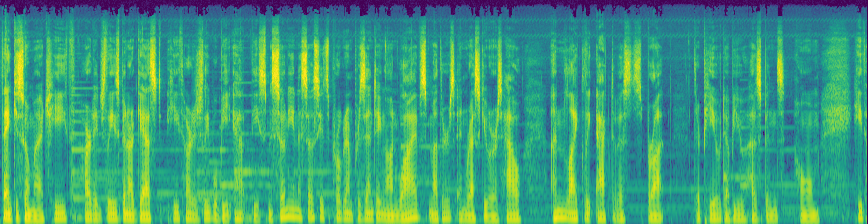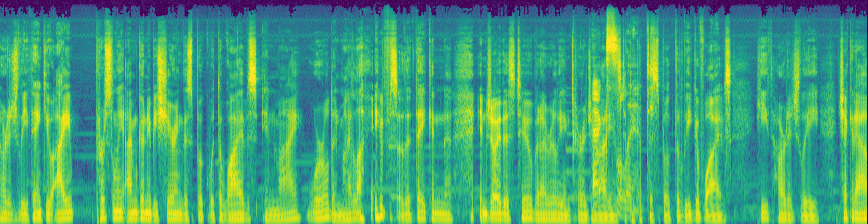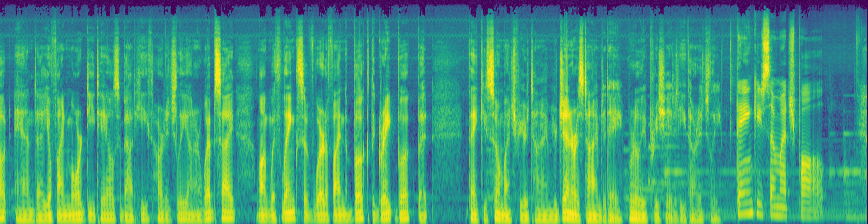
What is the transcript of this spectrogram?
Thank you so much. Heath Hardage Lee has been our guest. Heath Hardage Lee will be at the Smithsonian Associates program presenting on wives, mothers, and rescuers how unlikely activists brought their POW husbands home. Heath Hardage Lee, thank you. I personally, I'm going to be sharing this book with the wives in my world and my life so that they can uh, enjoy this too. But I really encourage our Excellent. audience to pick up this book, The League of Wives Heath Hardage Lee. Check it out, and uh, you'll find more details about Heath Hardage Lee on our website, along with links of where to find the book, the great book. But thank you so much for your time, your generous time today. We really appreciate it, Heath Hardage Lee. Thank you so much, Paul.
